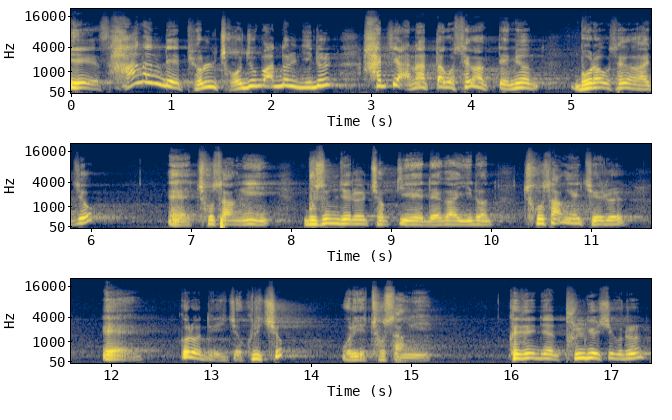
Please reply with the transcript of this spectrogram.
예, 사는데 별 저주받을 일을 하지 않았다고 생각되면 뭐라고 생각하죠? 예, 조상이 무슨 죄를 졌기에 내가 이런 조상의 죄를 예, 끌어들이죠. 그렇죠? 우리 조상이. 그래서 이제 불교식으로는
